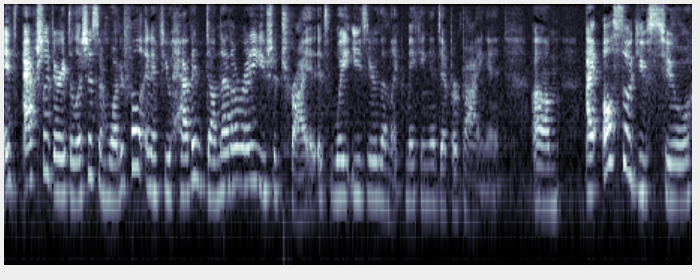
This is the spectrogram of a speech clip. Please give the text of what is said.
It's actually very delicious and wonderful, and if you haven't done that already, you should try it. It's way easier than like making a dip or buying it. Um, I also used to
